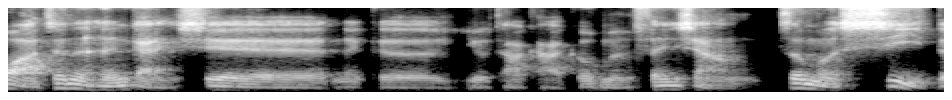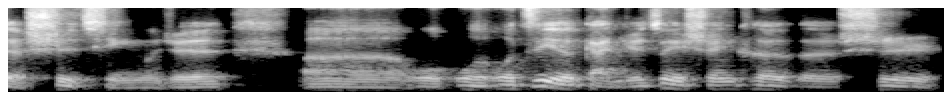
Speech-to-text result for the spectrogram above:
哇，真的很感谢那个尤塔卡跟我们分享这么细的事情。我觉得，呃，我我我自己的感觉最深刻的是，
